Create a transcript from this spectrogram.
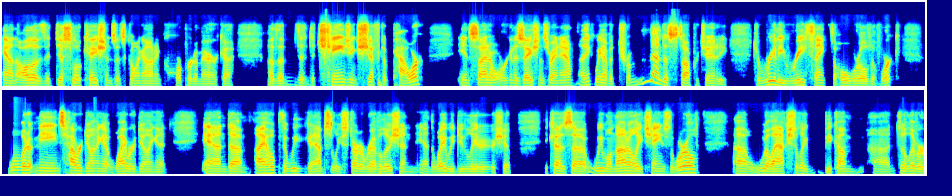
and all of the dislocations that's going on in corporate America, uh, the, the, the changing shift of power inside our organizations right now, I think we have a tremendous opportunity to really rethink the whole world of work, what it means, how we're doing it, why we're doing it. And um, I hope that we can absolutely start a revolution in the way we do leadership because uh, we will not only change the world, uh, we'll actually become, uh, deliver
